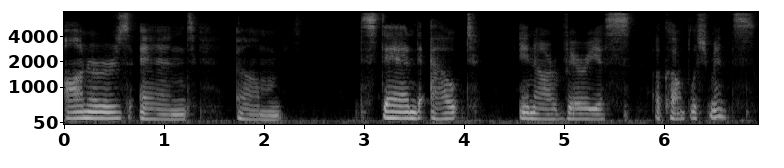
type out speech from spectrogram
honors and um, stand out in our various accomplishments,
